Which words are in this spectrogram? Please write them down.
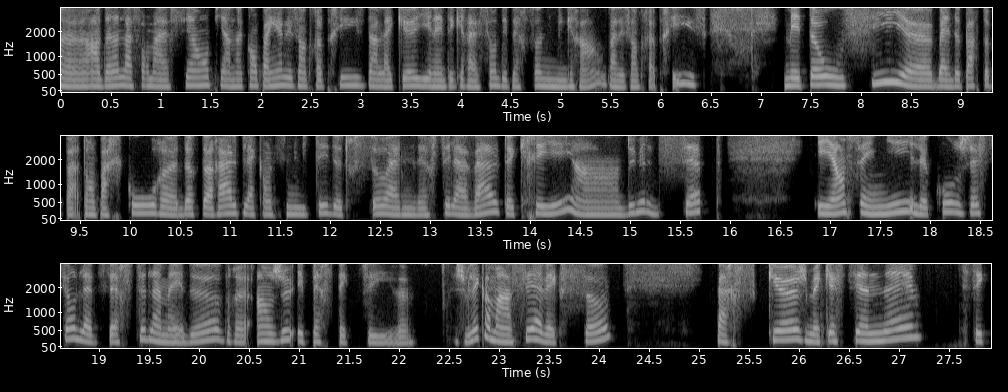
euh, en donnant de la formation puis en accompagnant les entreprises dans l'accueil et l'intégration des personnes immigrantes dans les entreprises. Mais tu as aussi, euh, ben, de par ton parcours euh, doctoral puis la continuité de tout ça à l'Université Laval, tu as créé en 2017 et enseigné le cours Gestion de la diversité de la main-d'œuvre, enjeux et perspectives. Je voulais commencer avec ça parce que je me questionnais, c'est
